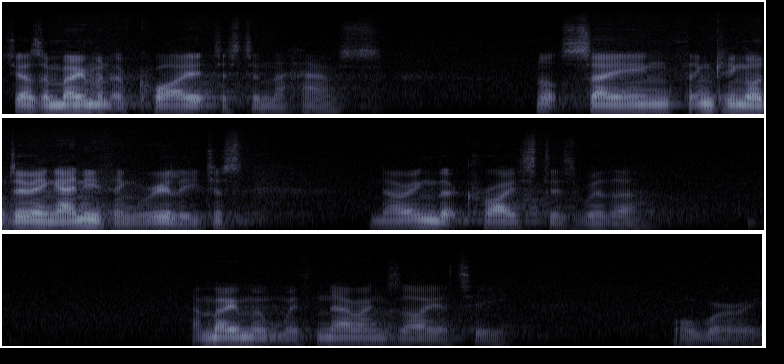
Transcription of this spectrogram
She has a moment of quiet just in the house, not saying, thinking, or doing anything really, just knowing that Christ is with her. A moment with no anxiety or worry.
